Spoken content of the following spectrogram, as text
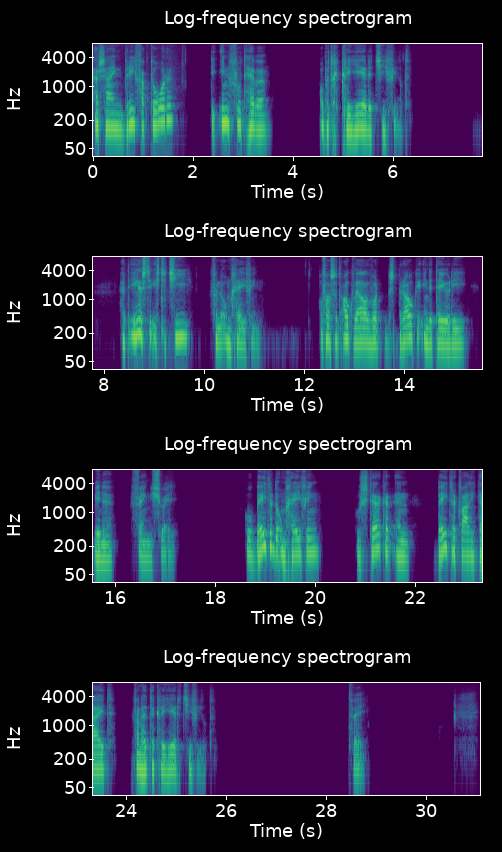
Er zijn drie factoren die invloed hebben op het gecreëerde chi-field. Het eerste is de chi van de omgeving, of als het ook wel wordt besproken in de theorie binnen Feng Shui. Hoe beter de omgeving, hoe sterker en betere kwaliteit van het te creëren chi-field. 2.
